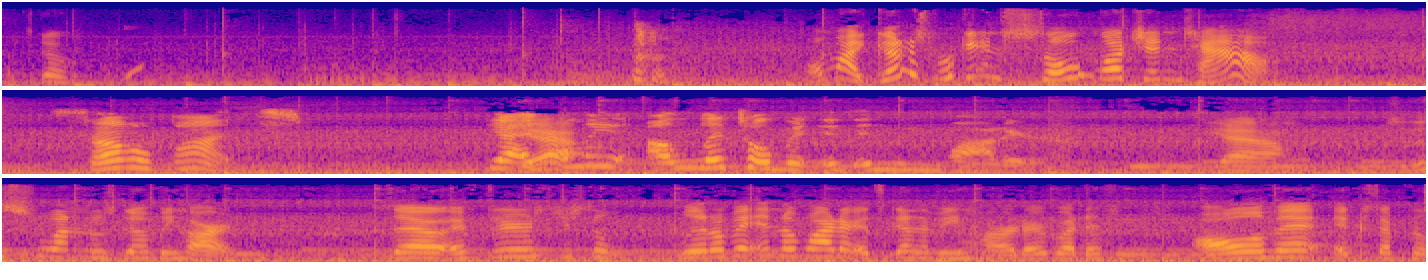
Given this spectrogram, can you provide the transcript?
let's go. oh my goodness, we're getting so much in town. So much. Yeah, Yeah. and only a little bit is in the water. Yeah. So this one was gonna be hard. So if there's just a little bit in the water, it's gonna be harder. But if all of it except a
